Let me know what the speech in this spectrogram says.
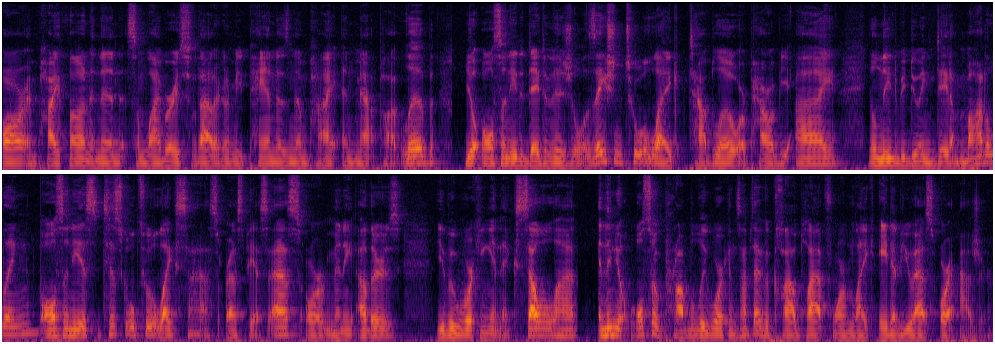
R, and Python, and then some libraries for that are going to be Pandas, NumPy, and Matplotlib. You'll also need a data visualization tool like Tableau or Power BI. You'll need to be doing data modeling. Also need a statistical tool like SAS or SPSS or many others. You'll be working in Excel a lot. And then you'll also probably work in some type of cloud platform like AWS or Azure.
